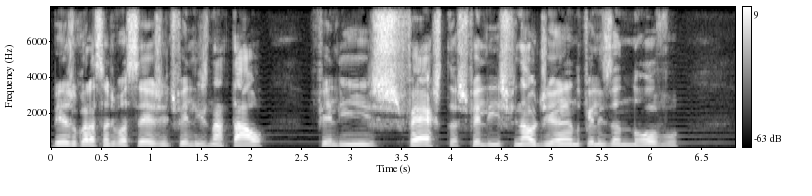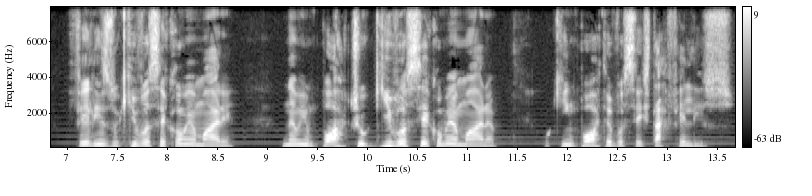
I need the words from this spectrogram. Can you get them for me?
Beijo no coração de vocês, gente. Feliz Natal, feliz festas, feliz final de ano, feliz ano novo. Feliz o que você comemore. Não importe o que você comemora, o que importa é você estar feliz.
